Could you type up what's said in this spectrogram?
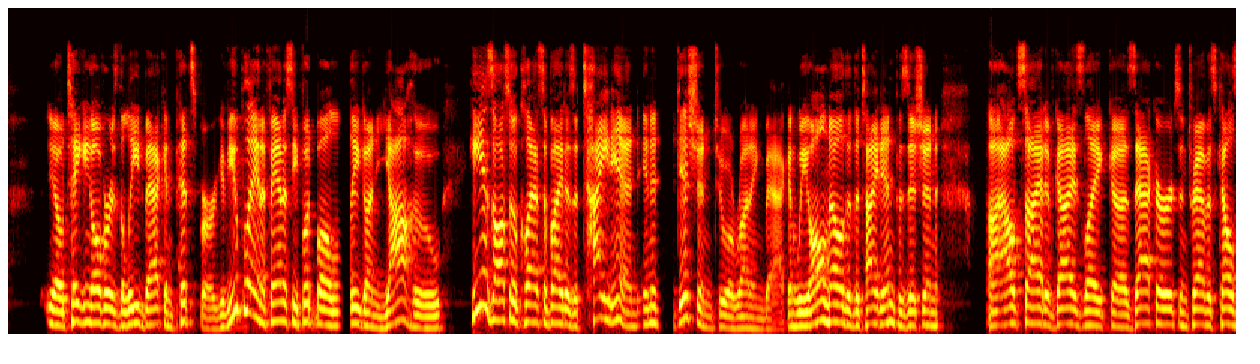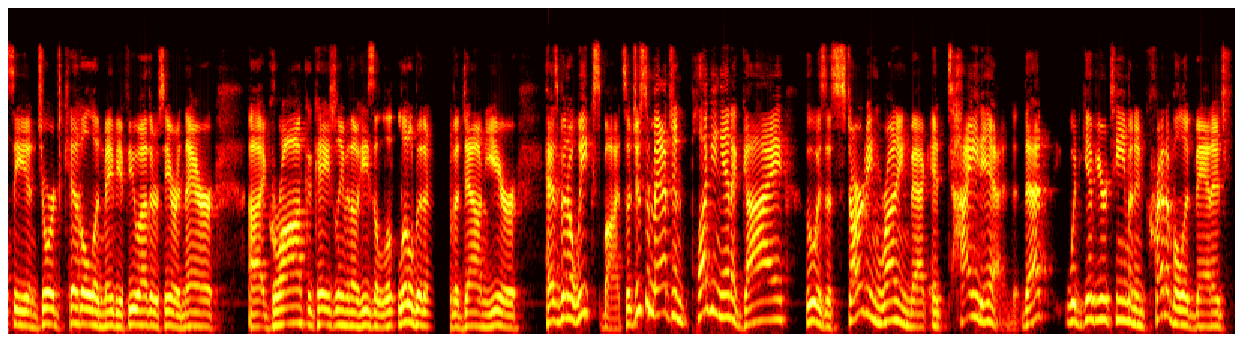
you know, taking over as the lead back in Pittsburgh. If you play in a fantasy football league on Yahoo, he is also classified as a tight end in addition to a running back. And we all know that the tight end position, uh, outside of guys like uh, Zach Ertz and Travis Kelce and George Kittle and maybe a few others here and there, uh, Gronk occasionally, even though he's a l- little bit of a down year, has been a weak spot. So just imagine plugging in a guy who is a starting running back at tight end. That would give your team an incredible advantage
